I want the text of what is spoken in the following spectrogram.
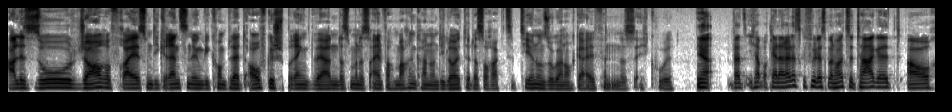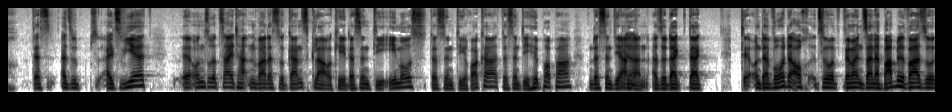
alles so genrefrei ist und die Grenzen irgendwie komplett aufgesprengt werden, dass man das einfach machen kann und die Leute das auch akzeptieren und sogar noch geil finden. Das ist echt cool. Ja, ich habe auch generell das Gefühl, dass man heutzutage auch, das, also als wir äh, unsere Zeit hatten, war das so ganz klar, okay, das sind die Emos, das sind die Rocker, das sind die Hip-Hopper und das sind die anderen. Also da, da, und da wurde auch so, wenn man in seiner Bubble war, so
